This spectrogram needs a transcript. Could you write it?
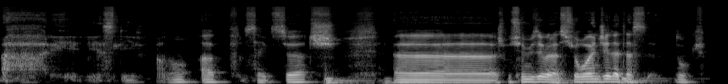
Ah, les, sleeves, pardon. Hop, site search. Euh, je me suis amusé voilà, sur ONG Data. Donc,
